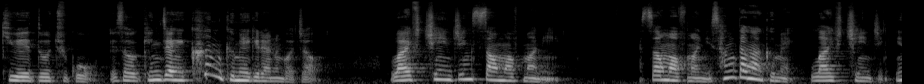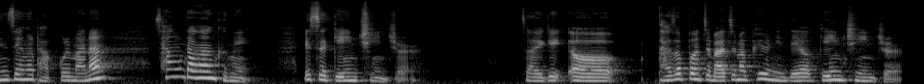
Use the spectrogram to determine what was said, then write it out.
기회도 주고 그래서 굉장히 큰 금액이라는 거죠. Life changing sum of money. sum of money 상당한 금액, life changing 인생을 바꿀 만한 상당한 금액. It's a game changer. 자 이게 어, 다섯 번째 마지막 표현인데요. game changer.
